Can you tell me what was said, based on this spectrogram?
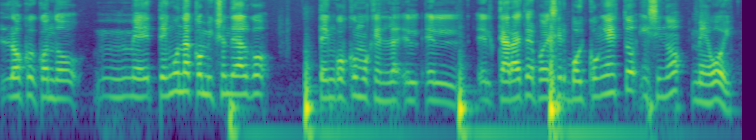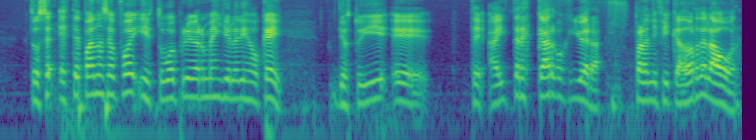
loco, cuando me tengo una convicción de algo, tengo como que el, el, el- carácter puede decir voy con esto y si no, me voy. Entonces, este pana se fue y estuvo el primer mes y yo le dije, ok, yo estoy, eh, hay tres cargos que yo era, planificador de la obra,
